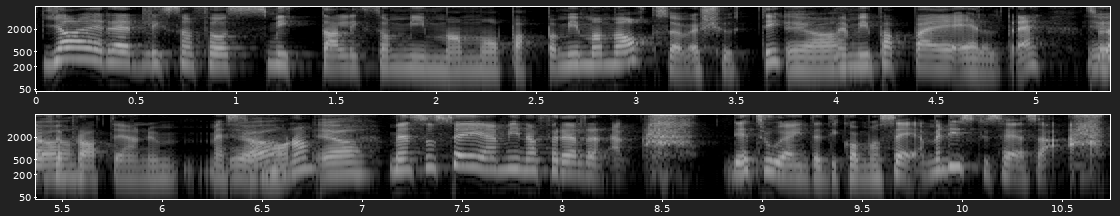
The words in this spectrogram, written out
jag är rädd liksom för att smitta liksom min mamma och pappa. Min mamma är också över 70 Ja. men min pappa är äldre så därför pratar jag nu mest om honom. Men så säger mina föräldrar, ah, det tror jag inte att de kommer att säga, men de skulle säga så här, ah,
